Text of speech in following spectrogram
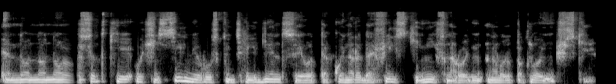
но, но, но все-таки очень сильный в русской интеллигенции вот такой народофильский миф, народ, народопоклоннический,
